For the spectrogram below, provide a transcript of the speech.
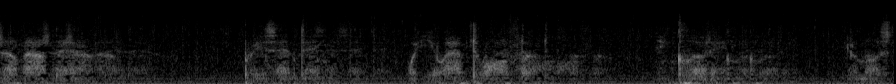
yourself out there, presenting what you have to offer, including your most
